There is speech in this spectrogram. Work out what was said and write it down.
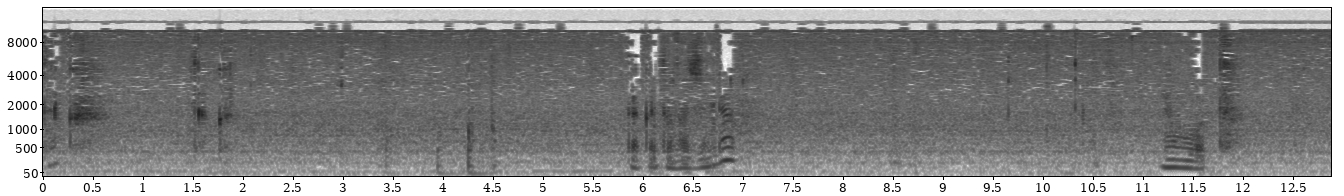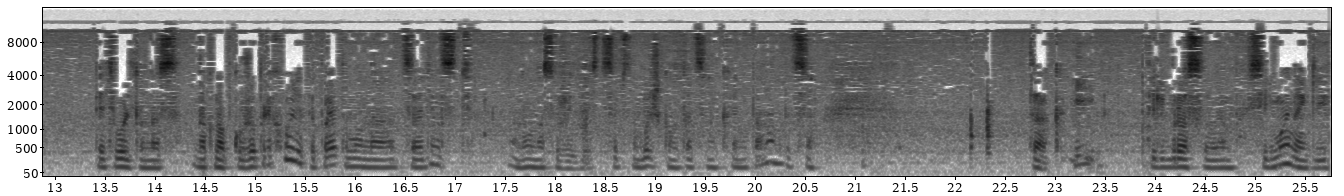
Так. Так. Так, это у нас земля. Вот. 5 вольт у нас на кнопку уже приходит, и поэтому на C11 оно у нас уже есть. Собственно, больше никакая не понадобится. Так, и перебрасываем седьмой ноги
